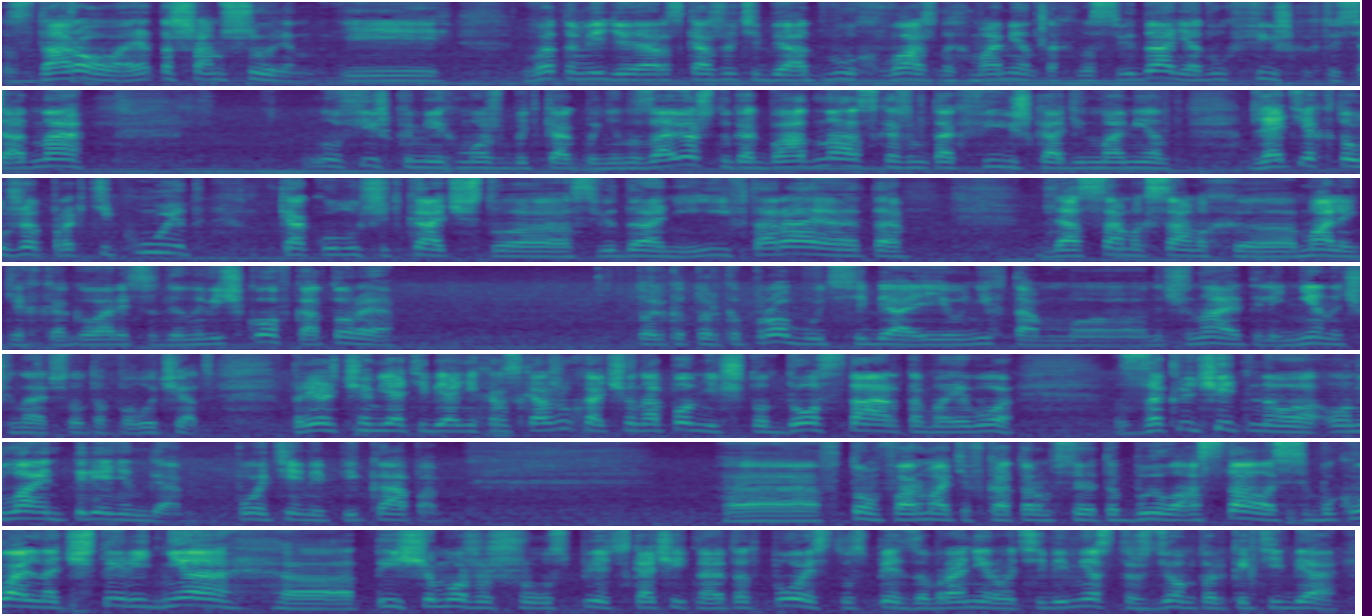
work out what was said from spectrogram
Здорово, это Шамшурин. И в этом видео я расскажу тебе о двух важных моментах на свидании, о двух фишках. То есть одна, ну, фишками их, может быть, как бы не назовешь, но как бы одна, скажем так, фишка, один момент для тех, кто уже практикует, как улучшить качество свиданий. И вторая, это для самых-самых э, маленьких, как говорится, для новичков, которые только-только пробуют себя, и у них там э, начинает или не начинает что-то получаться. Прежде чем я тебе о них расскажу, хочу напомнить, что до старта моего заключительного онлайн-тренинга по теме пикапа, э, в том формате, в котором все это было, осталось буквально 4 дня. Э, ты еще можешь успеть вскочить на этот поезд, успеть забронировать себе место, ждем только тебя.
